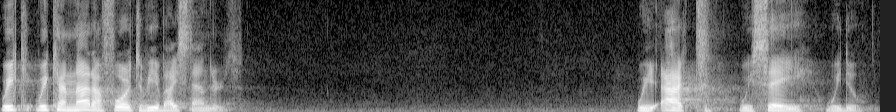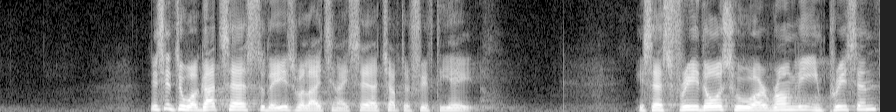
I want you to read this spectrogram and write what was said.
We, we cannot afford to be bystanders. We act, we say, we do. Listen to what God says to the Israelites in Isaiah chapter 58. He says, Free those who are wrongly imprisoned,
